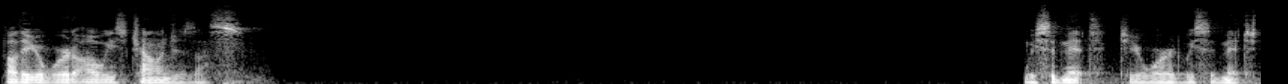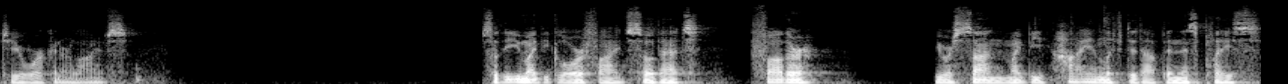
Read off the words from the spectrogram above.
Father, your word always challenges us. We submit to your word. We submit to your work in our lives. So that you might be glorified, so that, Father, your Son might be high and lifted up in this place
